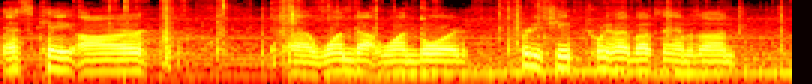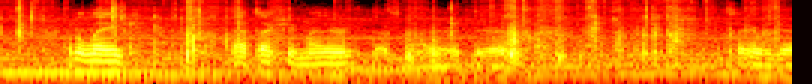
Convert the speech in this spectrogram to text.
SKR 1.1 uh, board. Pretty cheap, 25 bucks on Amazon. Put a link. That's actually my other, that's not it right there. So here we go.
